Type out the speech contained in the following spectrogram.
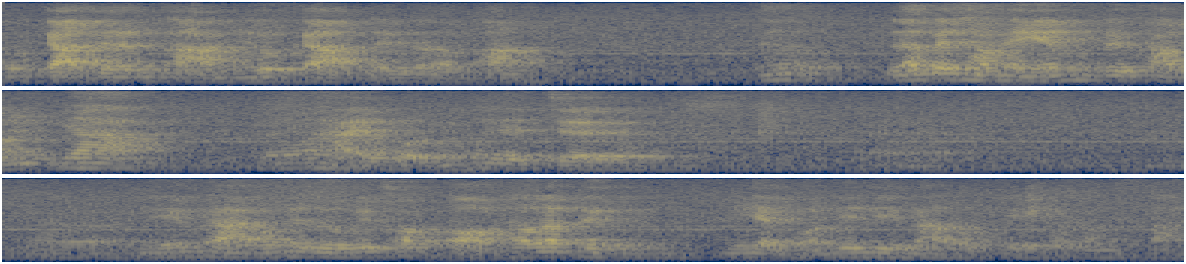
โอกาสเดินผ่านมีโอกาสเลยสารพัดแล้วแล้วไปทำอย่างนี้ยมันเป็นความยุ่งยาก ไม่ว่าหายผลไม่ค่อยจะเจอนี่มาก็ไม่รู้วิเคราะห์ตอบถ้าว่าดึงมีอย่างคนที่ดีมาโอเคก็ต้องฟัง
